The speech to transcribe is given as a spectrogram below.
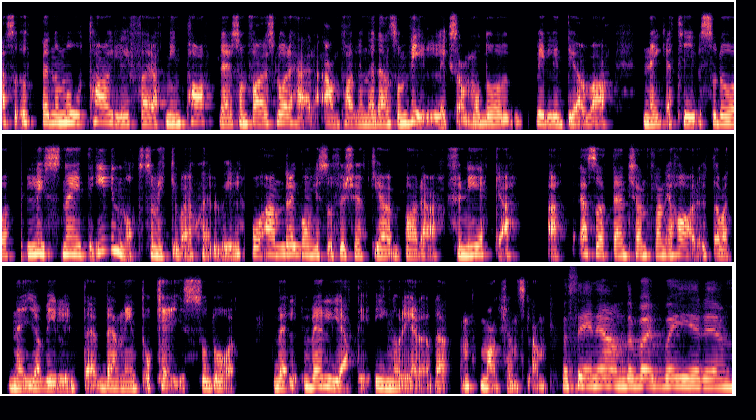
alltså öppen och mottaglig för att min partner som föreslår det här antagligen är den som vill. Liksom. Och då vill inte jag vara negativ så då lyssnar jag inte inåt så mycket vad jag själv vill. Och andra gånger så försöker jag bara förneka att, alltså att den känslan jag har utav att nej jag vill inte, den är inte okej. Okay. Så då väl, väljer jag att ignorera den magkänslan. Vad säger ni andra? Vad, vad, är det,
